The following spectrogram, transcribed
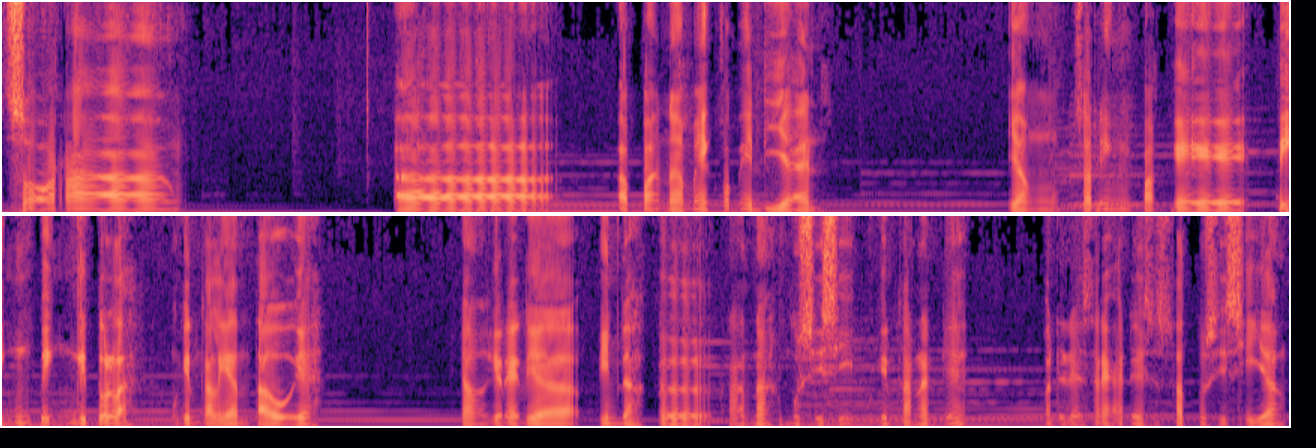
seorang uh, apa namanya komedian yang sering pakai ping ping gitulah mungkin kalian tahu ya. Yang akhirnya dia pindah ke ranah musisi mungkin karena dia pada dasarnya ada sesuatu sisi yang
